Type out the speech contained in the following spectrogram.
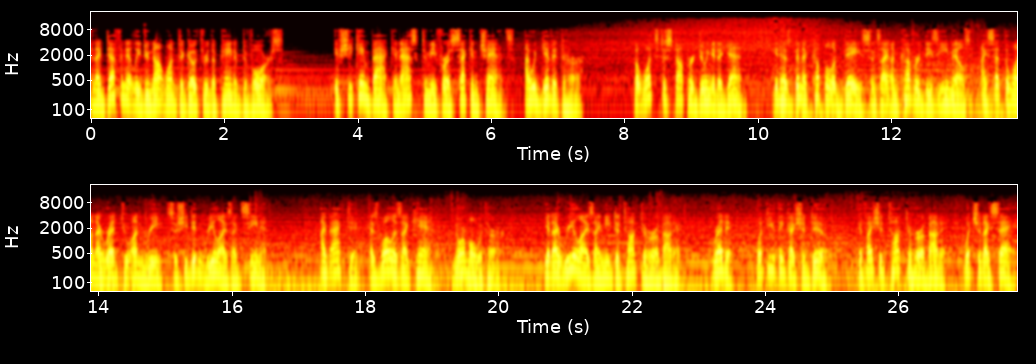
and I definitely do not want to go through the pain of divorce. If she came back and asked to me for a second chance, I would give it to her. But what's to stop her doing it again? It has been a couple of days since I uncovered these emails, I set the one I read to unread so she didn't realize I'd seen it. I've acted, as well as I can, normal with her. Yet I realize I need to talk to her about it. Reddit, what do you think I should do? If I should talk to her about it, what should I say?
